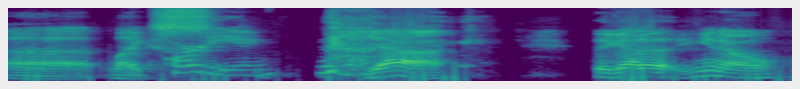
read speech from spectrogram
uh, like partying. Yeah, they gotta, you know,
